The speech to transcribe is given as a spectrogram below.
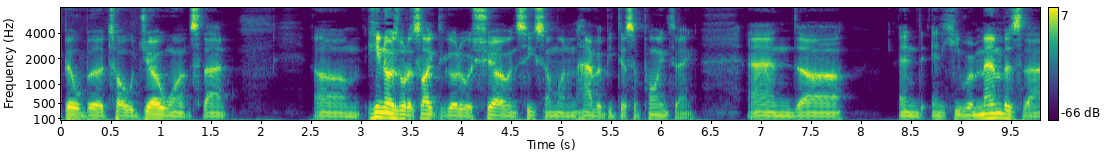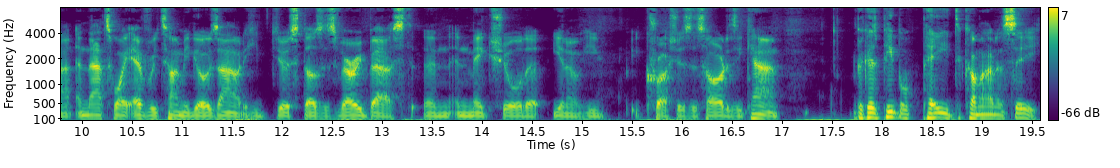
Bill Burr told Joe once that um, he knows what it's like to go to a show and see someone and have it be disappointing, and uh, and and he remembers that, and that's why every time he goes out, he just does his very best and and makes sure that you know he, he crushes as hard as he can, because people paid to come out and see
